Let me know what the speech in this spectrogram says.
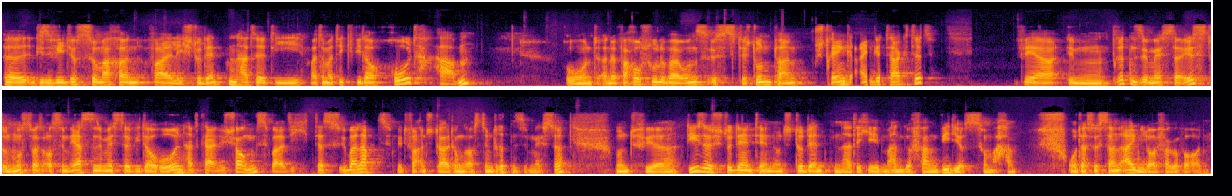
äh, diese Videos zu machen, weil ich Studenten hatte, die Mathematik wiederholt haben. Und an der Fachhochschule bei uns ist der Stundenplan streng eingetaktet. Wer im dritten Semester ist und muss was aus dem ersten Semester wiederholen, hat keine Chance, weil sich das überlappt mit Veranstaltungen aus dem dritten Semester. Und für diese Studentinnen und Studenten hatte ich eben angefangen, Videos zu machen. Und das ist dann Eigenläufer geworden.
